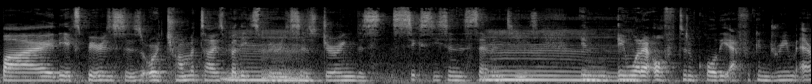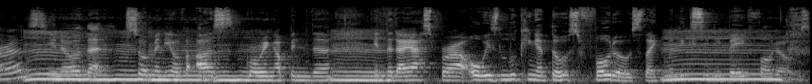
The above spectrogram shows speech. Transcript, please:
by the experiences or traumatized by the mm. experiences during the 60s and the 70s in, in what I often call the African dream eras you know that mm-hmm. so many of mm-hmm. us mm-hmm. growing up in the in the diaspora always looking at those photos like Malick Sidibé photos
